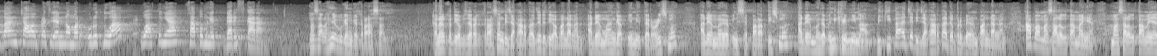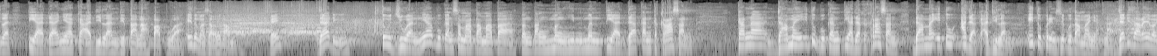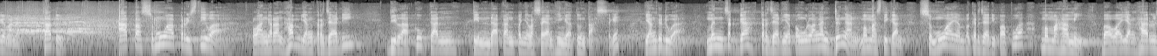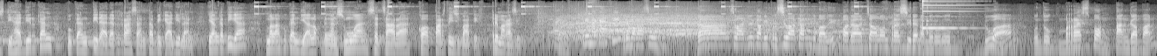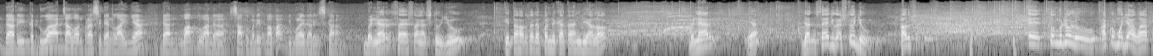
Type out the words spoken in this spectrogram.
Jawaban calon presiden nomor urut 2, waktunya satu menit dari sekarang. Masalahnya bukan kekerasan. Karena ketika bicara kekerasan di Jakarta aja ada tiga pandangan. Ada yang menganggap ini terorisme, ada yang menganggap ini separatisme, ada yang menganggap ini kriminal. Di kita aja di Jakarta ada perbedaan pandangan. Apa masalah utamanya? Masalah utamanya adalah tiadanya keadilan di tanah Papua. Itu masalah utama. Oke? Jadi tujuannya bukan semata-mata tentang mentiadakan kekerasan. Karena damai itu bukan tiada kekerasan, damai itu ada keadilan. Itu prinsip utamanya. Nah, jadi caranya bagaimana? Satu, atas semua peristiwa pelanggaran HAM yang terjadi dilakukan tindakan penyelesaian hingga tuntas. Oke? Yang kedua, mencegah terjadinya pengulangan dengan memastikan semua yang bekerja di Papua memahami bahwa yang harus dihadirkan bukan tidak ada kekerasan tapi keadilan. Yang ketiga, melakukan dialog dengan semua secara kopartisipatif. Terima kasih. Baik, terima kasih. Terima kasih. Dan selanjutnya kami persilakan kembali kepada calon presiden nomor urut 2 untuk merespon tanggapan dari kedua calon presiden lainnya dan waktu Anda satu menit Bapak dimulai dari sekarang. Benar, saya sangat setuju. Kita harus ada pendekatan dialog. Benar, ya. Dan saya juga setuju. Harus Eh, tunggu dulu, aku mau jawab.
